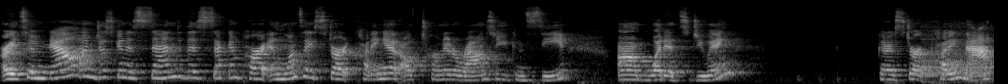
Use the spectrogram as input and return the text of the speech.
All right, so now I'm just gonna send this second part, and once I start cutting it, I'll turn it around so you can see um, what it's doing gonna start cutting that.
